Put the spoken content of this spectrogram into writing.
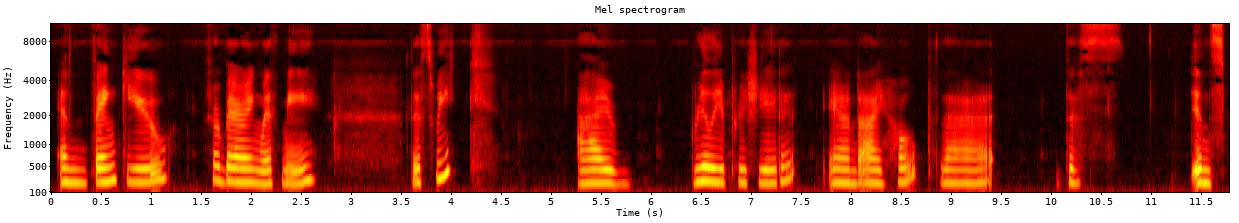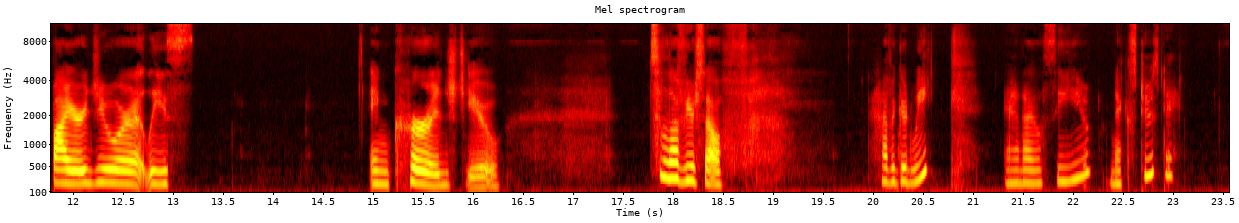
And thank you for bearing with me this week. I really appreciate it. And I hope that this inspired you or at least encouraged you to love yourself. Have a good week, and I will see you next Tuesday.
